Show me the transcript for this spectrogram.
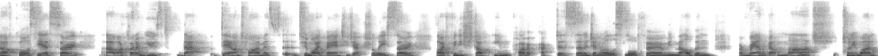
Oh, of course, yes. So uh, I kind of used that downtime as uh, to my advantage, actually. So I finished up in private practice at a generalist law firm in Melbourne around about March 21.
